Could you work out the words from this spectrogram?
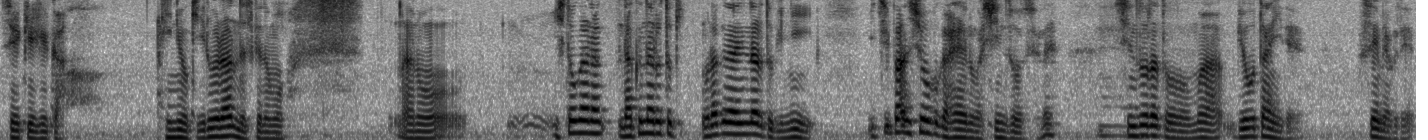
整形外科、泌尿器、いろいろあるんですけども、あの、人が亡くなるとき、お亡くなりになるときに、一番勝負が早いのが心臓ですよね。うん、心臓だと、まあ、秒単位で、不整脈で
